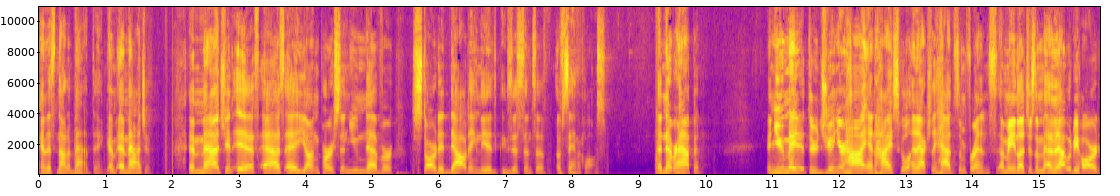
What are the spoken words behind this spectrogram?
and it's not a bad thing. Imagine. Imagine if, as a young person, you never started doubting the existence of, of Santa Claus. That never happened. And you made it through junior high and high school and actually had some friends. I mean, let's just, and that would be hard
